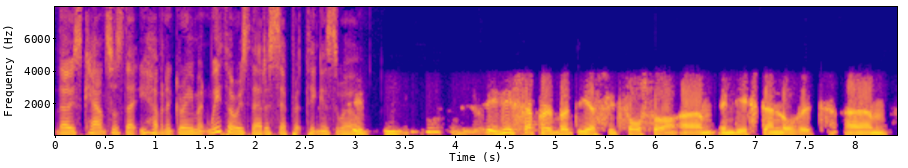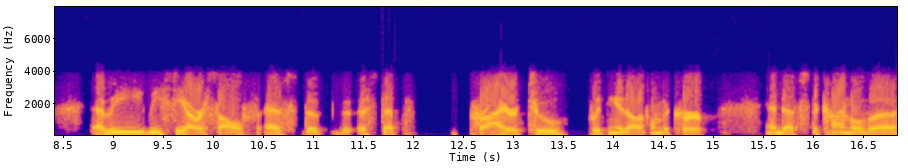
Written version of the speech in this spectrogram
those councils that you have an agreement with, or is that a separate thing as well? It, it is separate, but yes, it's also um, in the extent of it. Um, uh, we we see ourselves as the, the, a step prior to putting it out on the curb. And that's the kind of uh,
